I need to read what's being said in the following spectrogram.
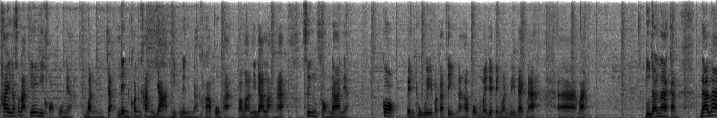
ไพ่ลักษณะที่ไม่มีขอบพวกนี้มันจะเล่นค่อนข้างยากนิดนึงนะครับผมอะประมาณนี้ด้านหลังนะ ซึ่ง 2 ด้านเนี่ยก็เป็น two way ปกตินะครับผมไม่ได้เป็น one way back นะอ่ามาดูด้านหน้ากัน ด้านหน้า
